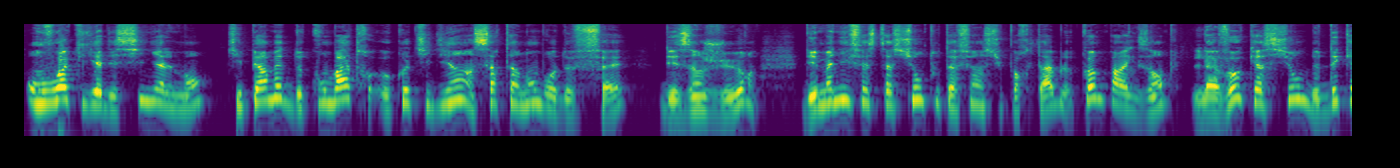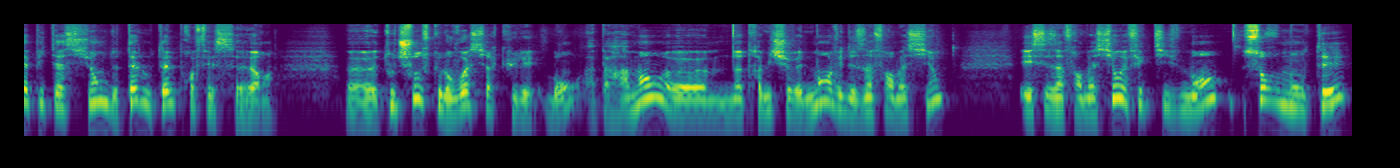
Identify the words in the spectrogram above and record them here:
On voit qu'il y a des signalements qui permettent de combattre au quotidien un certain nombre de faits des injures, des manifestations tout à fait insupportables, comme par exemple la vocation de décapitation de tel ou tel professeur. Euh, toutes choses que l'on voit circuler. Bon, apparemment, euh, notre ami Chevènement avait des informations, et ces informations, effectivement, sont remontées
